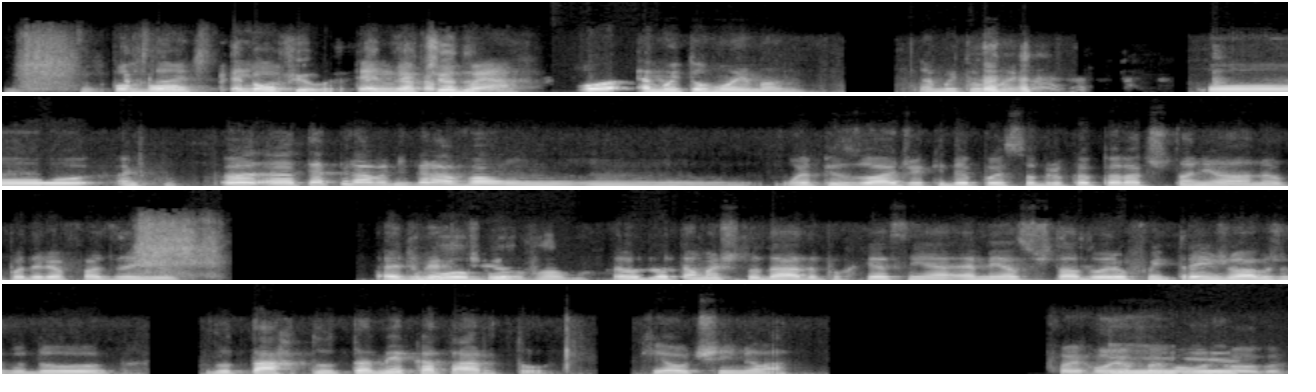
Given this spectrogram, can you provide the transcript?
É bom, importante. é bom, filho. Tem É divertido. acompanhar? Pô, é muito ruim, mano. É muito ruim. o... Eu até pilhava de gravar um, um, um episódio aqui depois sobre o campeonato estoniano. Eu poderia fazer isso. É Boa, divertido. boa, vamos. Eu dou até uma estudada, porque assim, é, é meio assustador. Eu fui em três jogos do, do, do Tartu, Tameka Tartu, que é o time lá. Foi ruim ou foi bom o E- jogo?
